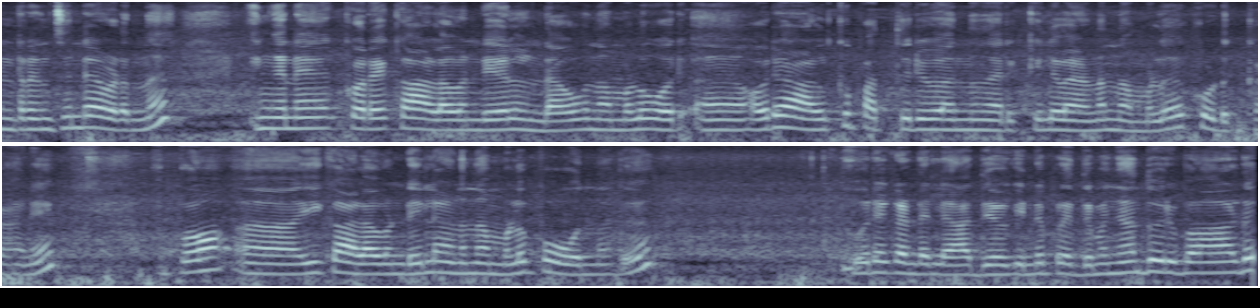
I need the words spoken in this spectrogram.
എൻട്രൻസിന്റെ അവിടെ നിന്ന് ഇങ്ങനെ കുറേ കാളവണ്ടികൾ ഉണ്ടാവും. നമ്മൾ ഒരാൾക്ക് പത്ത് രൂപ എന്ന നിരക്കിൽ വേണം നമ്മൾ കൊടുക്കാൻ അപ്പോൾ ഈ കാളവണ്ടിയിലാണ് നമ്മൾ പോകുന്നത്. ദൂരെ കണ്ടല്ലേ? ആദ്യോഗിന്റെ പ്രതിമ. ഞാൻ ഒരുപാട്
